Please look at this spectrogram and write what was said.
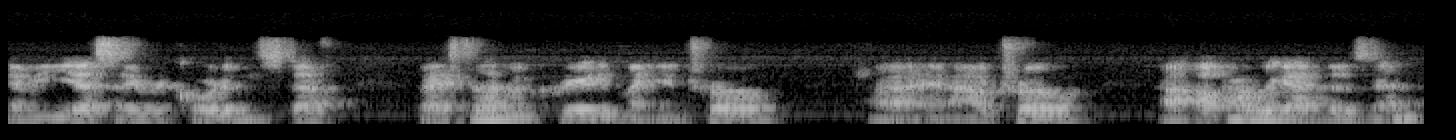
I mean, yes, I record it and stuff, but I still haven't created my intro uh, and outro. Uh, I'll probably add those in.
